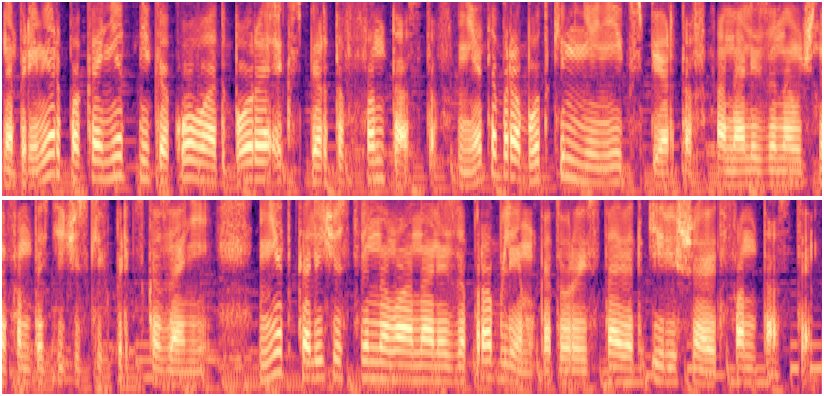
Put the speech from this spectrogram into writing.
Например, пока нет никакого отбора экспертов-фантастов, нет обработки мнений экспертов, анализа научно-фантастических предсказаний, нет количественного анализа проблем, которые ставят и решают фантасты.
